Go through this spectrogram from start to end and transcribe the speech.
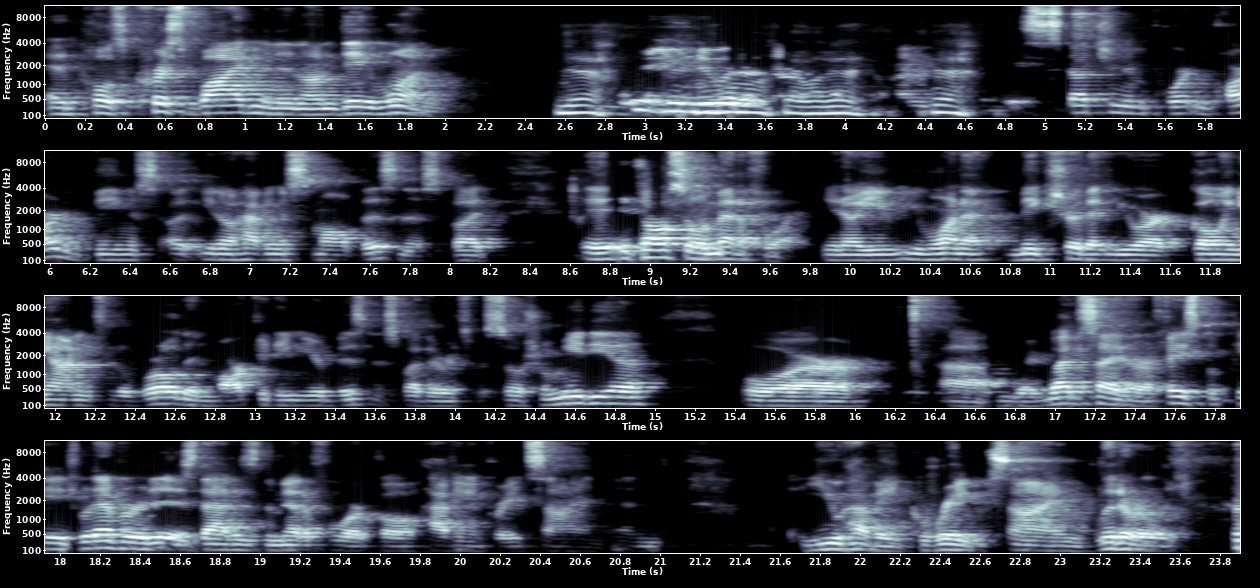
and pulls Chris Weidman in on day one. Yeah. You knew it yeah. Yeah. it's such an important part of being, a uh, you know, having a small business. But it's also a metaphor. You know, you, you want to make sure that you are going out into the world and marketing your business, whether it's with social media or uh, your website or a Facebook page, whatever it is. That is the metaphorical having a great sign, and you have a great sign, literally.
